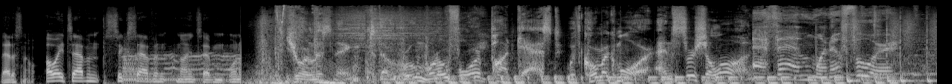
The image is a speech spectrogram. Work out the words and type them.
let us know. 087 6797 You're listening to the Room 104 podcast with Cormac Moore and Saoirse Long. FM 104.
